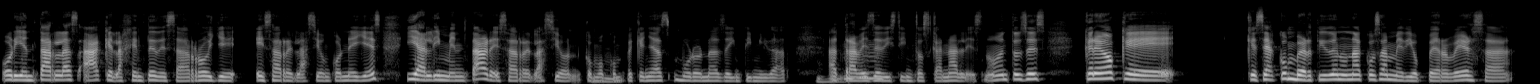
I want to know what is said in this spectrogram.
orientarlas a que la gente desarrolle esa relación con ellas y alimentar esa relación, como con pequeñas moronas de intimidad a través de distintos canales, ¿no? Entonces, creo que, que se ha convertido en una cosa medio perversa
